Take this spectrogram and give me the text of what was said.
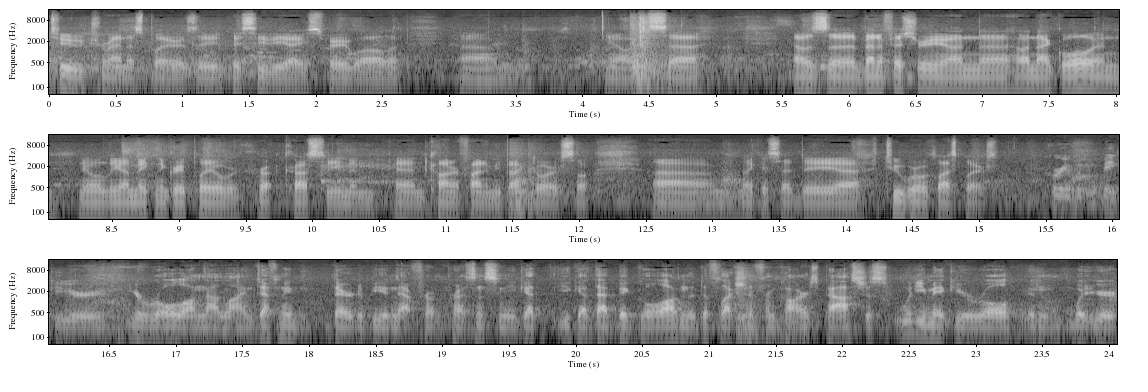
two tremendous players. They, they see the ice very well, and um, you know it's uh, that was a beneficiary on uh, on that goal, and you know Leon making a great play over across the team, and, and Connor finding me back door. So, um, like I said, they uh, two world class players. Corey, what do you make of your, your role on that line? Definitely there to be in that front presence, and you get you get that big goal on the deflection from Connor's pass. Just what do you make of your role and what you're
